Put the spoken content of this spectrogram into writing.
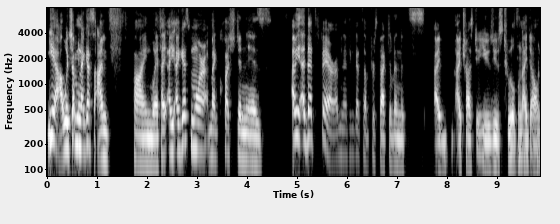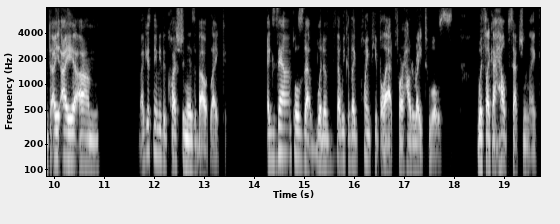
Yeah, which I mean, I guess I'm fine with. I, I, I guess more my question is, I mean, uh, that's fair. I mean, I think that's a perspective and it's, I, I trust you use, use tools and I don't. I, I, um, I guess maybe the question is about like examples that would have, that we could like point people at for how to write tools with like a help section, like,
